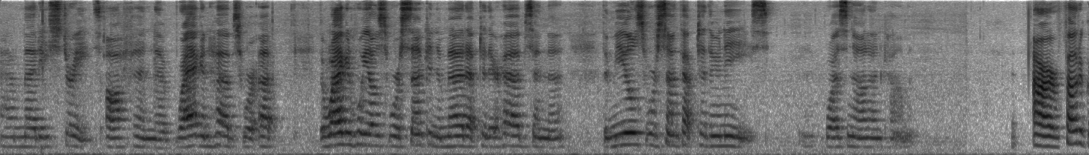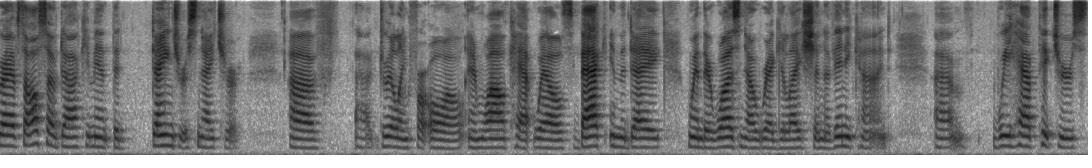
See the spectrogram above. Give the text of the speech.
uh, muddy streets. Often the wagon hubs were up, the wagon wheels were sunk in the mud up to their hubs, and the, the mules were sunk up to their knees. It was not uncommon. Our photographs also document the dangerous nature of uh, drilling for oil and wildcat wells back in the day when there was no regulation of any kind. Um, we have pictures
